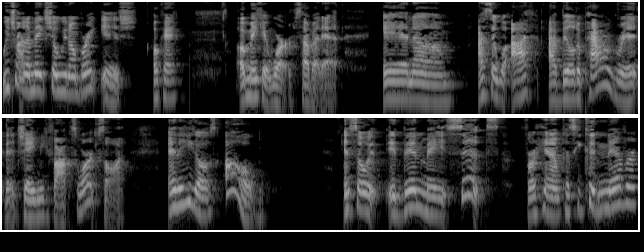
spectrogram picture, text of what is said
We trying to make sure we don't break ish, okay, or make it worse. How about that? And um, I said, well, I I build a power grid that Jamie Foxx works on, and then he goes, oh, and so it it then made sense for him because he could never,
